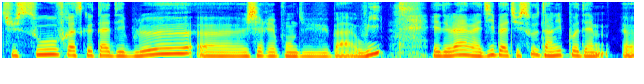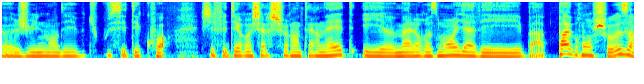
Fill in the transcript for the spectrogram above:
tu souffres? Est-ce que tu as des bleus? J'ai répondu bah oui. Et de là, elle m'a dit bah tu souffres d'un lipodème. Euh, je lui ai demandé du coup c'était quoi? J'ai fait des recherches sur internet et euh, malheureusement il y avait bah, pas grand chose.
